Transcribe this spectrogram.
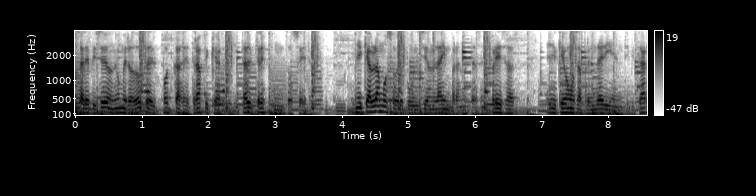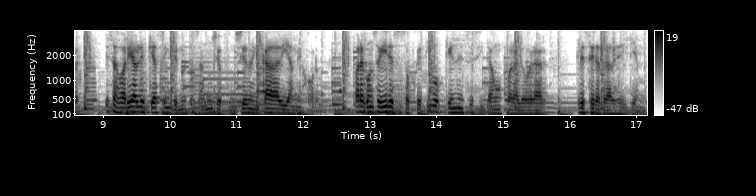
Bienvenidos al episodio número 12 del podcast de Trafficker Digital 3.0, en el que hablamos sobre publicidad online para nuestras empresas, en el que vamos a aprender a identificar esas variables que hacen que nuestros anuncios funcionen cada día mejor, para conseguir esos objetivos que necesitamos para lograr crecer a través del tiempo.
